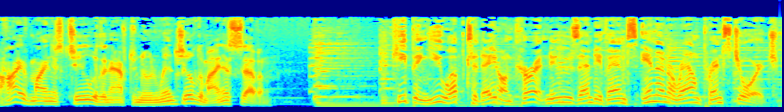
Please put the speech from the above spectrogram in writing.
a high of minus 2 with an afternoon wind chill to minus 7. Keeping you up to date on current news and events in and around Prince George.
